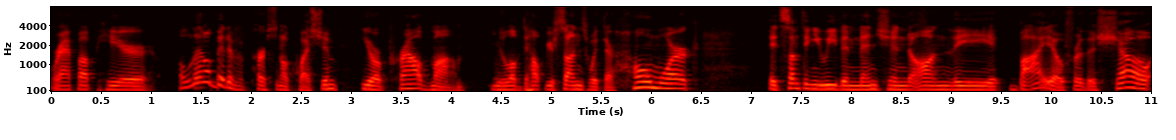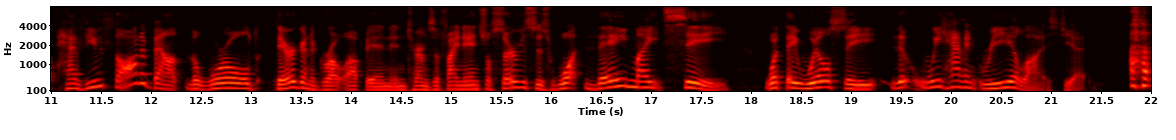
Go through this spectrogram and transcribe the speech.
wrap up here, a little bit of a personal question. You're a proud mom. You love to help your sons with their homework. It's something you even mentioned on the bio for the show. Have you thought about the world they're going to grow up in in terms of financial services, what they might see, what they will see that we haven't realized yet? Uh,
